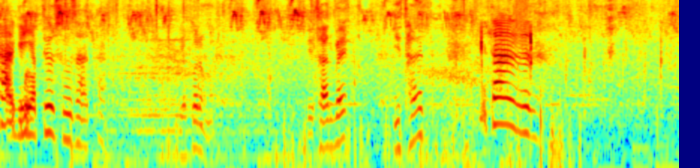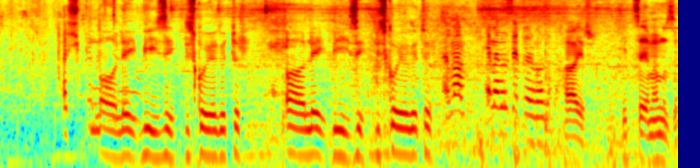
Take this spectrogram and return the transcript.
her gün yapıyorsun zaten. Yaparım ben. Yeter be. Yeter. Yeter. Aşkım. Aley bizi diskoya götür. Aley bizi diskoya götür. Tamam hemen hız yapıyorum o zaman. Hayır. Hiç sevmem hızı.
